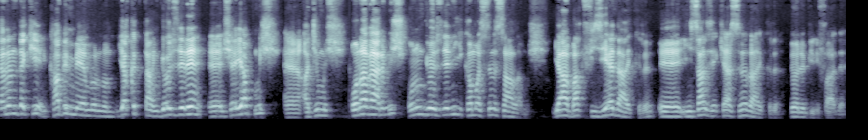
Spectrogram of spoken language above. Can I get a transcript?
yanındaki kabin memurunun yakıttan gözleri e, şey yapmış, e, acımış. Ona vermiş, onun gözlerini yıkamasını sağlamış. Ya bak fiziğe de aykırı, e, insan zekasına da aykırı böyle bir ifade.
